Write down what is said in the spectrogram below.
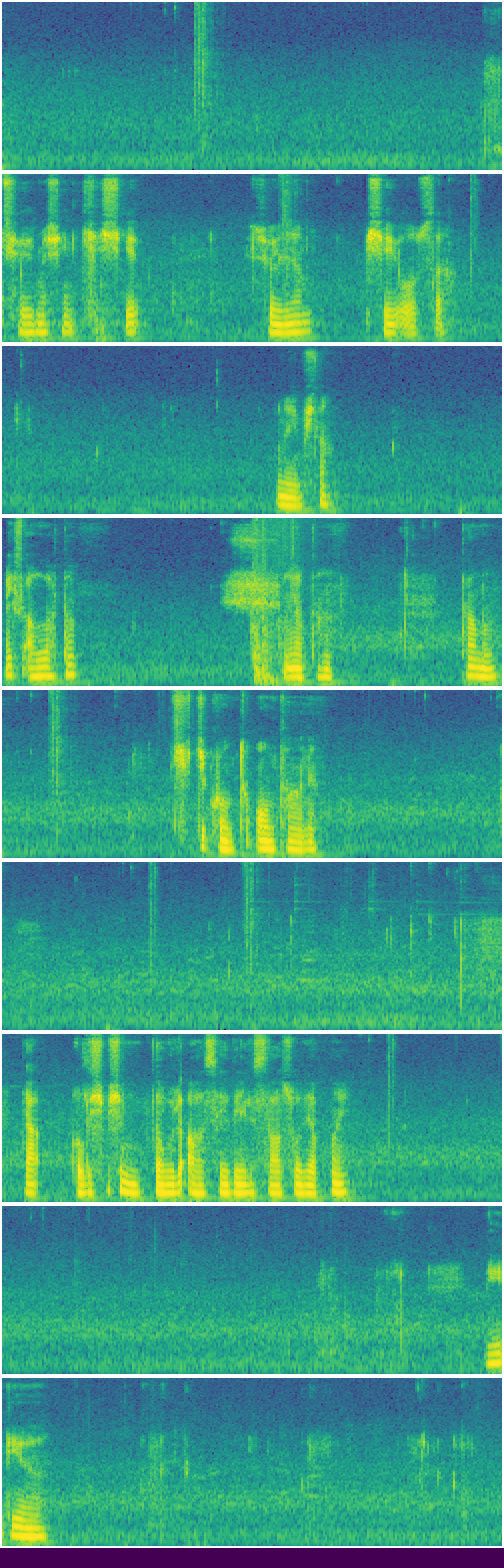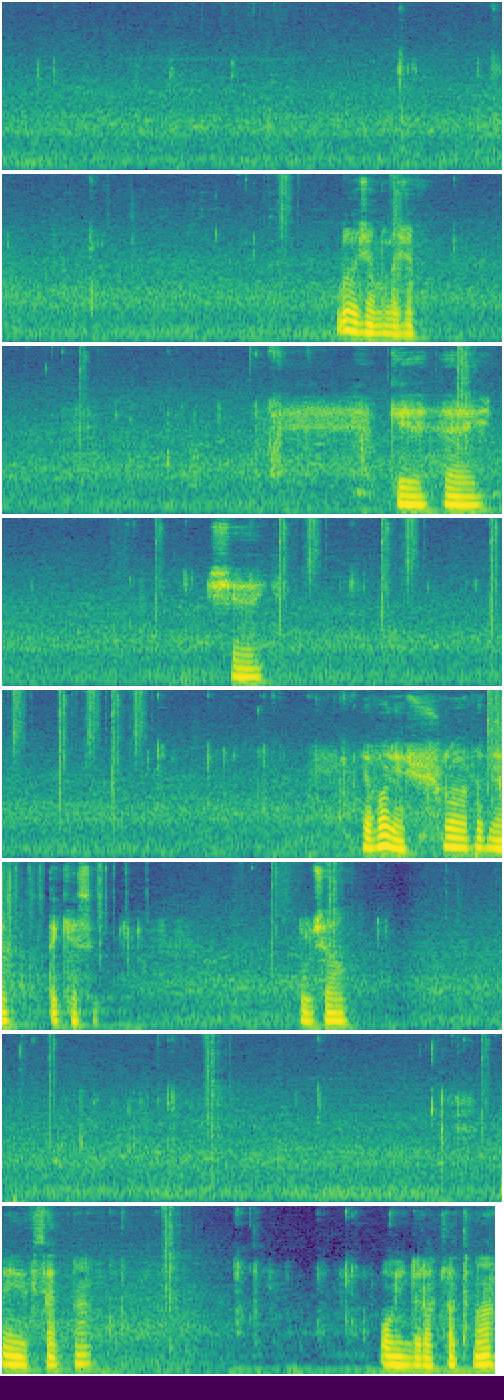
Çevirme şeyini keşke söyleyen bir şey olsa. Bu neymiş lan? Neyse Allah'tan şunu yaptı. ha. Tamam. Çiftçi kontu 10 tane. Ya alışmışım WASD ile sağ sol yapmayı. Neydi ya? Bulacağım bulacağım. G H şey Ya var ya şurada bir yerde kesin bulacağım. Ve yükseltme. Oyun duraklatma.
